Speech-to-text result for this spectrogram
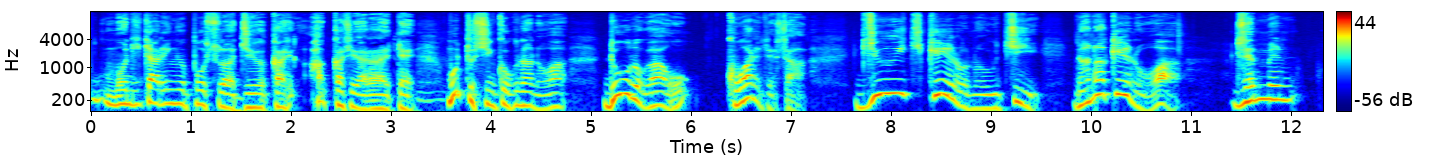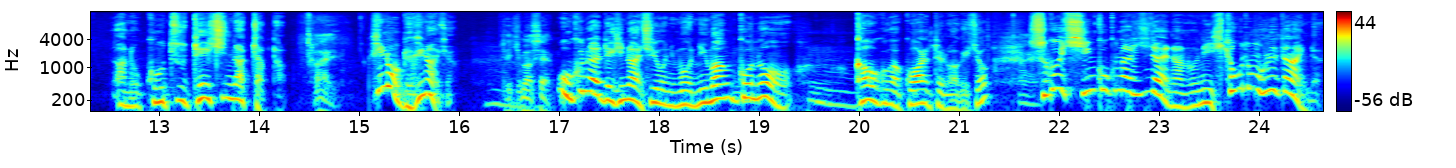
モニタリングポストは10か8箇所やられて、もっと深刻なのは、道路がお壊れてさ、11経路のうち7経路は全面あの交通停止になっちゃった。はい避難できないじゃん。できません屋内で避難しようにも2万個の家屋が壊れてるわけでしょ、すごい深刻な事態なのに一言も触れてないんだよ。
